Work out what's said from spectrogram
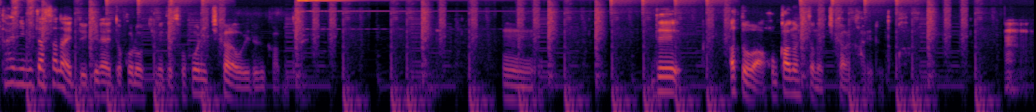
対に満たさないといけないところを決めて、そこに力を入れるかみたいな。うん。で、あとは他の人の力借りるとか。うん。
